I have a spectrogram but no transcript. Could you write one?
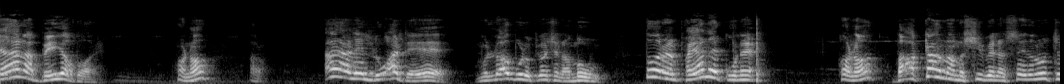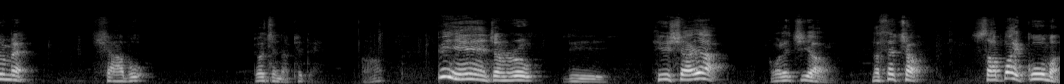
ယားကဘေးရောက်သွားတယ်ဟောနော်အဲ့တော့အဲ့ဒါလေလိုအပ်တယ်မလိုအပ်ဘူးလို့ပြောချင်တာမဟုတ်ဘူးတော့ရင်ဖယားနဲ့ကိုနဲ့ ဟောနော်ဘာအကန့်မှမရှိဘဲနဲ့စိတ်လုံးကျွတ်မဲ့ရှာဖို့ပြောချင်တာဖြစ်တယ်နော်ပြီးရင်ကျွန်တော်တို့ဒီဟေရှာယဟောလေကြည့်အောင်26စာပိုက်6မှာ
